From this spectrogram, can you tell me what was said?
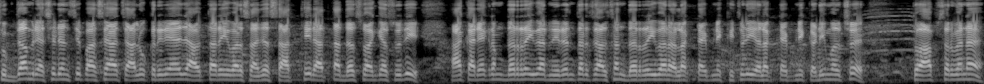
સુખધામ રેસિડેન્સી પાસે આ ચાલુ કરી રહ્યા છે. આવતા રવિવાર સાંજે સાતથી રાતના દસ વાગ્યા સુધી આ કાર્યક્રમ દર રવિવાર નિરંતર ચાલશે દર રવિવાર અલગ ટાઈપની ખીચડી, અલગ ટાઈપની કડી મળશે. તો આપ સર્વેને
